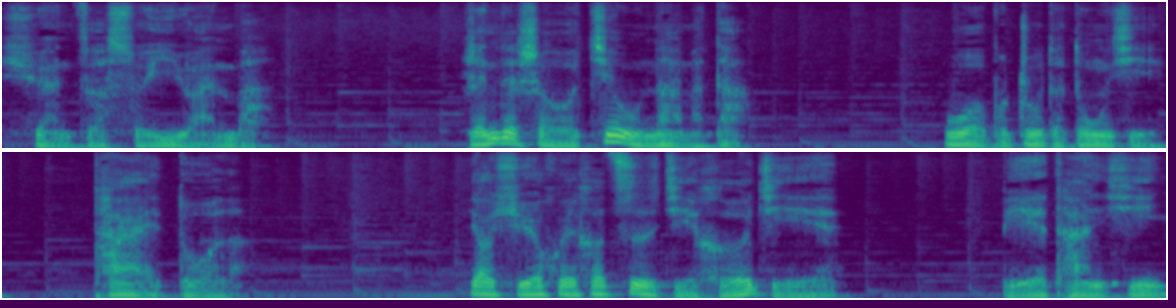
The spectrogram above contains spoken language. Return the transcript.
选择随缘吧。人的手就那么大，握不住的东西太多了。要学会和自己和解，别贪心。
